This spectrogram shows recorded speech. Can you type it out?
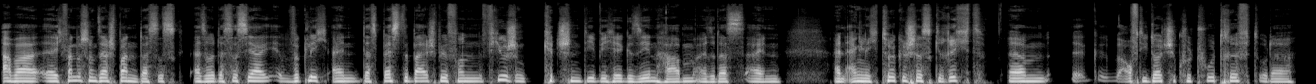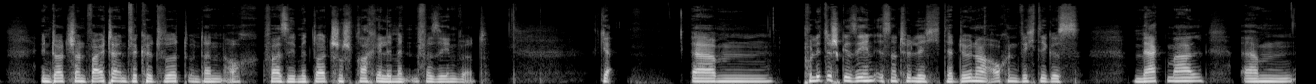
Aber äh, ich fand das schon sehr spannend. Das ist, also das ist ja wirklich ein das beste Beispiel von Fusion Kitchen, die wir hier gesehen haben. Also dass ein, ein eigentlich türkisches Gericht ähm, äh, auf die deutsche Kultur trifft oder in Deutschland weiterentwickelt wird und dann auch quasi mit deutschen Sprachelementen versehen wird. Ja. Ähm, politisch gesehen ist natürlich der Döner auch ein wichtiges Merkmal ähm,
